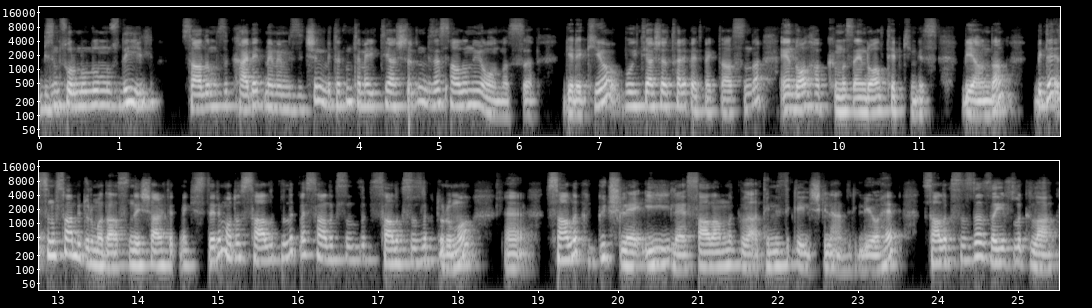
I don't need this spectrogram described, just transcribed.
bizim sorumluluğumuz değil. Sağlığımızı kaybetmememiz için bir takım temel ihtiyaçların bize sağlanıyor olması gerekiyor. Bu ihtiyaçları talep etmek de aslında en doğal hakkımız, en doğal tepkimiz bir yandan. Bir de sınıfsal bir duruma da aslında işaret etmek isterim. O da sağlıklılık ve sağlıksızlık, sağlıksızlık durumu. Ee, sağlık güçle, iyiyle, sağlamlıkla, temizlikle ilişkilendiriliyor hep. Sağlıksızda zayıflıkla,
